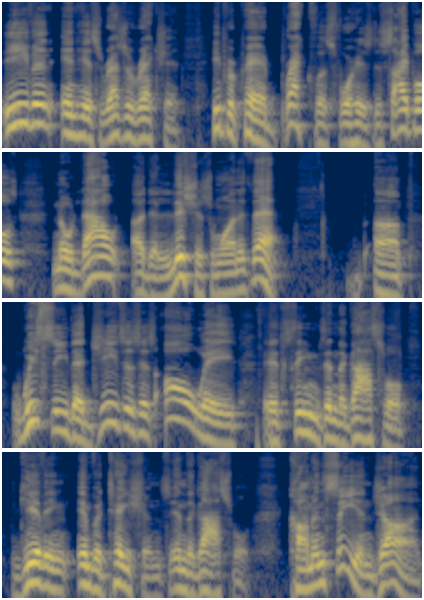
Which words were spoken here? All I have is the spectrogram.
Even in his resurrection, he prepared breakfast for his disciples, no doubt a delicious one at that. Uh, we see that Jesus is always, it seems in the gospel, giving invitations in the gospel. Come and see in John.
